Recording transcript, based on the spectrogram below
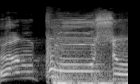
Ampulso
